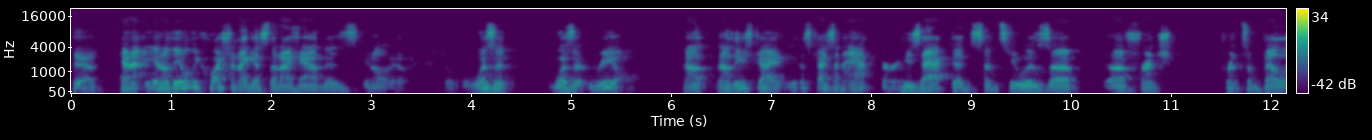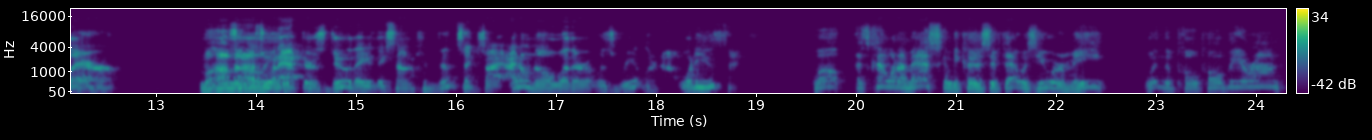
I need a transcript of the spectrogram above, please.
Yeah. And you know, the only question I guess that I have is, you know, was it was it real? Now, now these guy, this guy's an actor. He's acted since he was a, a Fresh Prince of Bel Air. Muhammad so that's Ali. what actors do. They they sound convincing. So I, I don't know whether it was real or not. What do you think? Well, that's kind of what I'm asking because if that was you or me, wouldn't the popo be around?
